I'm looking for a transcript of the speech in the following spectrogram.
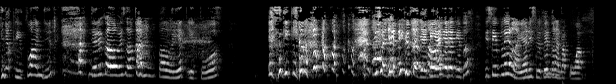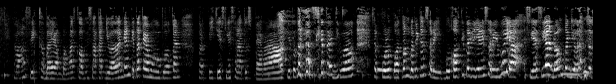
Banyak tipu anjir. Jadi kalau misalkan pelit itu kikir. Bisa jadi bisa jadi ya. Irit itu disiplin lah ya disiplin terhadap uang Emang sih kebayang banget. Kalau misalkan jualan kan kita kayak mengumpulkan per picisnya 100 perak gitu terus kita jual 10 potong berarti kan 1000 kalau kita jadi 1000 ya sia-sia dong penjualan 10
